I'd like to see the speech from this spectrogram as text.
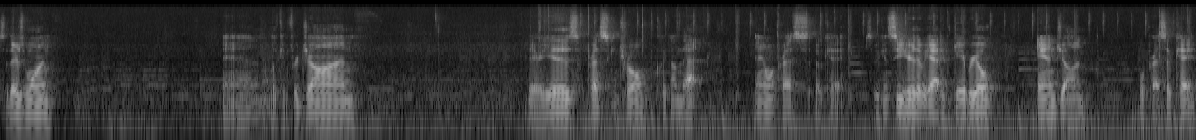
So there's one. And looking for John. There he is. Press control, click on that. And we'll press OK. So we can see here that we added Gabriel and John. We'll press OK.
